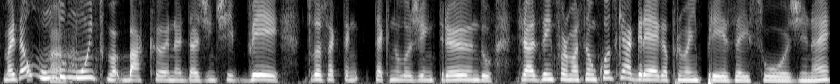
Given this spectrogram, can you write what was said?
Mas é um mundo Ah. muito ba- bacana da gente ver toda essa te- tecnologia entrando, trazer informação, quanto que agrega para uma empresa isso hoje, né?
